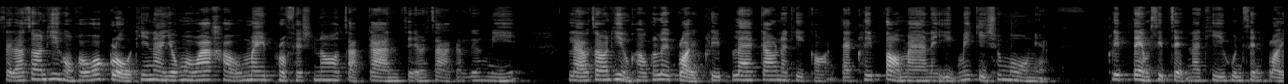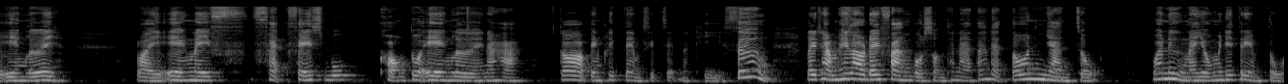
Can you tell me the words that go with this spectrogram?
เสร็จแล้วเจ้าหน้าที่ของเขาก็โกรธที่นายกมาว่าเขาไม่ professional จากการเจรจากันเรื่องนี้ แล้วเจ้าหน้าที่ของเขาก็เลยปล่อยคลิปแรก 9 นาทีก่อน แต่คลิปต่อมาในอีกไม่กี่ชั่วโมงเนี่ย คลิปเต็ม 17 นาทีคุณเซนปล่อยเองเลย ปล่อยเองใน Facebook ของตัวเองเลยนะคะ ก็เป็นคลิปเต็ม 17 นาที ซึ่งเลยทำให้เราได้ฟังบทสนทนาตั้งแต่ต้นยันจบว่าหนึ่งนายกไม่ได้เตรียมตัว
